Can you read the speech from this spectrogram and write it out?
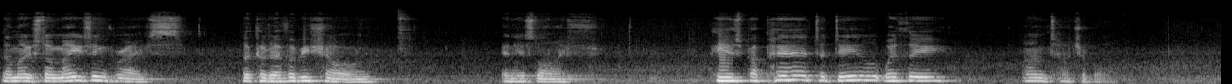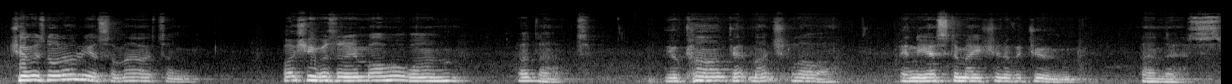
the most amazing grace that could ever be shown in his life. He is prepared to deal with the untouchable. She was not only a Samaritan, but she was an immoral one at that. You can't get much lower in the estimation of a Jew than this.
